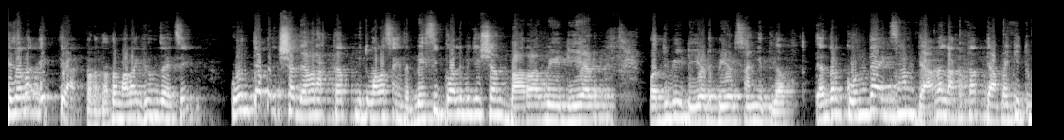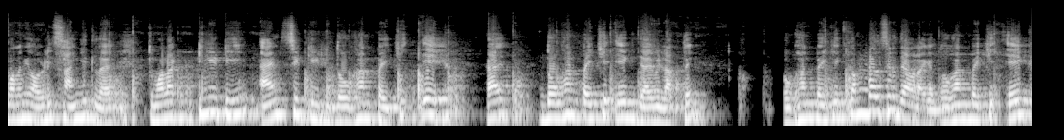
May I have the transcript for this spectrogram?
हे झालं एक ते आठ पर्यंत. आता मला घेऊन जायचे कोणत्या परीक्षा द्याव्या लागतात? मी तुम्हाला सांगितलं. बेसिक क्वालिफिकेशन बारावी डीएड पदवी डीएड बीएड सांगितलं. त्यानंतर कोणत्या एक्झाम द्याव्या लागतात? त्यापैकी तुम्हाला मी ऑलरेडी सांगितलंय. तुम्हाला टीईटी अँड टी दोघांपैकी एक काय? दोघांपैकी एक द्यावी लागते. दोघांपैकी कंपल्सरी द्यावं लागेल. दोघांपैकी एक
